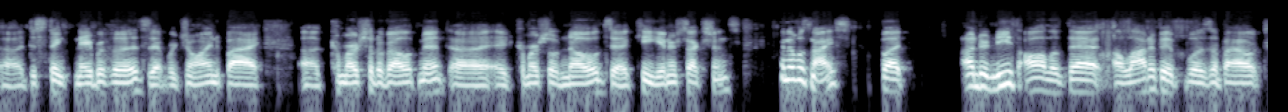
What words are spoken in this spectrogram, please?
uh, distinct neighborhoods that were joined by uh, commercial development uh, commercial nodes at key intersections and it was nice. But underneath all of that, a lot of it was about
